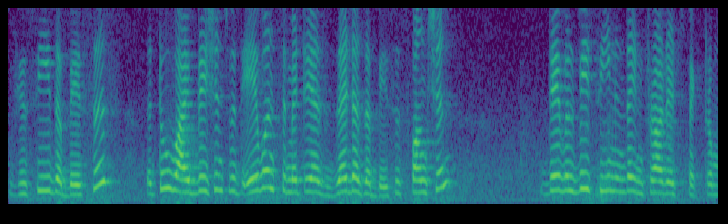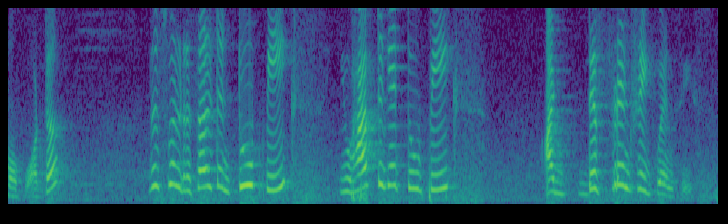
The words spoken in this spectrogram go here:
If you see the basis, the two vibrations with A1 symmetry as Z as a basis function, they will be seen in the infrared spectrum of water. This will result in two peaks. You have to get two peaks at different frequencies.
